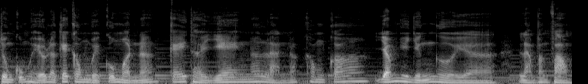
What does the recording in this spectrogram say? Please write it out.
Trung cũng hiểu là cái công việc của mình á cái thời gian nó là nó không có giống như những người à, làm văn phòng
